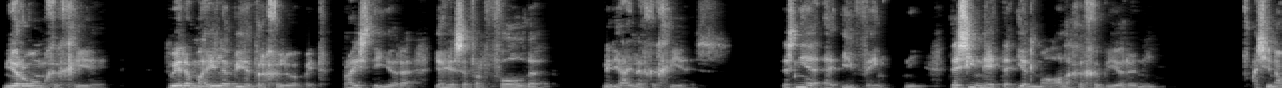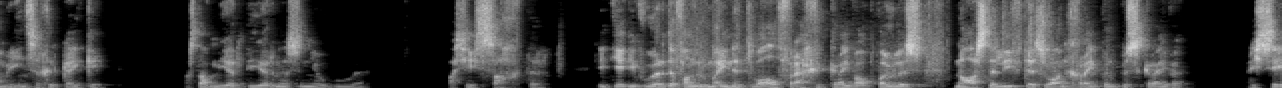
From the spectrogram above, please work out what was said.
meer omgegee het, tweede myle beter geloop het, prys die Here, jy is 'n vervulde met die Heilige Gees. Dis nie 'n event nie. Dis nie net 'n eenmalige gebeure nie. As jy na mense gekyk het, Was daar meer deernis in jou oë? Was jy sagter? Het jy die woorde van Romeine 12 reg gekry waar Paulus naaste liefde so aangrypend beskryf? Hy sê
